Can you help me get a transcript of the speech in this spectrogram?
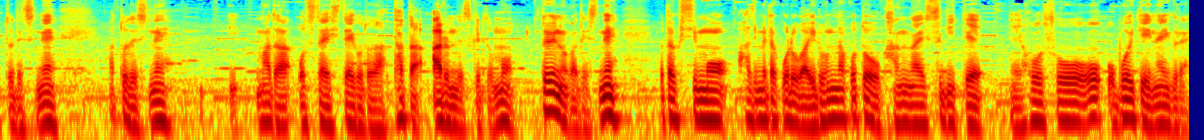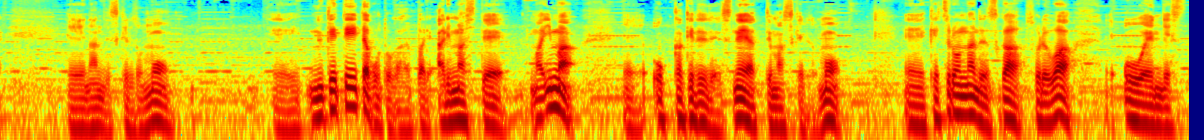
っ、とですねあとですねまだお伝えしたいことが多々あるんですけれどもというのがですね私も始めた頃はいろんなことを考えすぎて、えー、放送を覚えていないぐらい、えー、なんですけれども、えー、抜けていたことがやっぱりありまして、まあ、今、え追っかけでですねやってますけれどもえ、結論なんですがそれは応援です、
